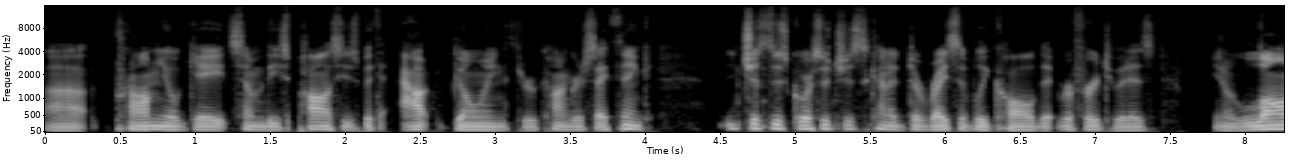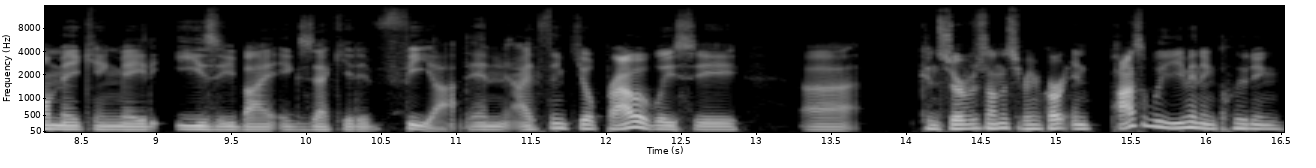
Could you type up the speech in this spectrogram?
uh, promulgate some of these policies without going through Congress. I think Justice Gorsuch just kind of derisively called it, referred to it as you know, lawmaking made easy by executive fiat. And I think you'll probably see uh, conservatives on the Supreme Court, and possibly even including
